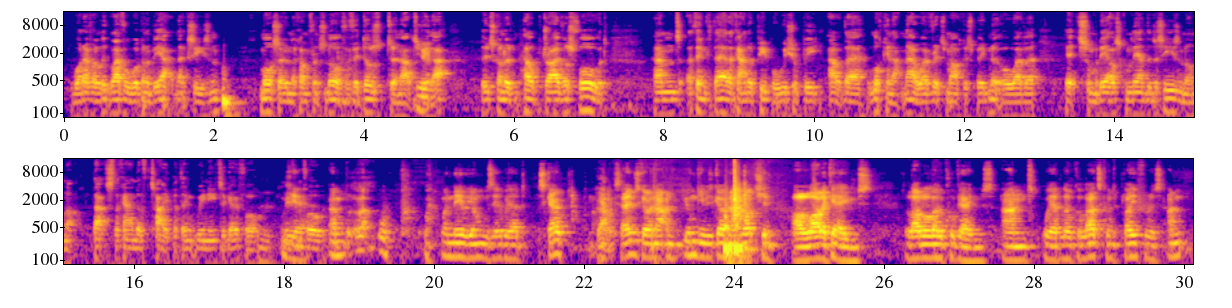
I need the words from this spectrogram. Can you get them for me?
whatever level we're going to be at next season, more so in the Conference North, if it does turn out to Yeah. be that, it's going to help drive us forward. And I think they're the kind of people we should be out there looking at now, whether it's Marcus Bignot or whether it's somebody else come the end of the season or not. That's the kind of type I think we need to go for moving yeah. forward. Um, when Neil Young was here, we had a scout. Yeah. Alex Hay was going out, and Youngie was going out watching a lot of games, a lot of local games, and we had local lads come to play for us. And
